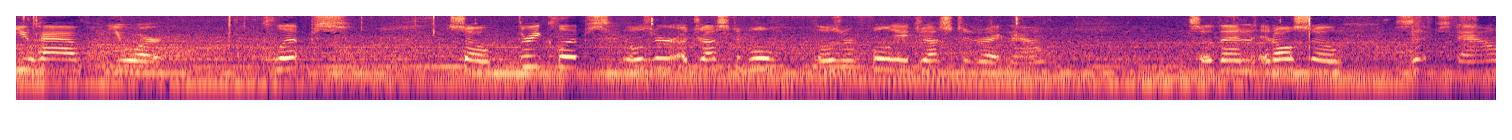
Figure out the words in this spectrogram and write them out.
you have your clips so three clips, those are adjustable. Those are fully adjusted right now. So then it also zips down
